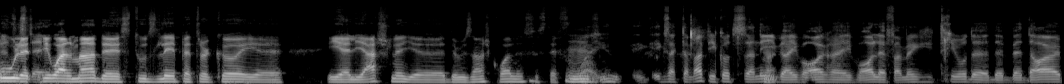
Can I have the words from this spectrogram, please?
Ou le trio allemand de Studsley, Peterka et. Euh, et LIH, là, il y a deux ans, je crois. C'était fou. exactement. Puis écoute, cette année, il, va y avoir, il va y avoir le fameux trio de, de Bedard,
